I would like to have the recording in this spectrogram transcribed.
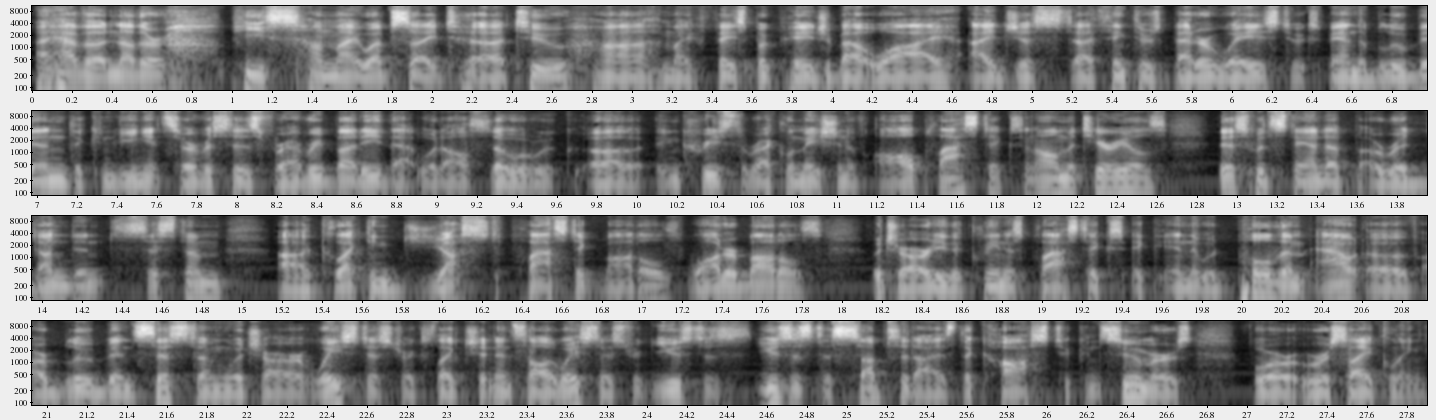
I have another piece on my website uh, too, uh, my Facebook page about why I just I think there's better ways to expand the blue bin, the convenient services for everybody. That would also uh, increase the reclamation of all plastics and all materials. This would stand up a redundant system, uh, collecting just plastic bottles, water bottles, which are already the cleanest plastics, and it would pull them out of our blue bin system, which our waste districts like Chittenden Solid Waste District uses uses to subsidize the cost to consumers for recycling.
